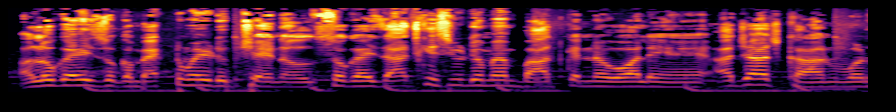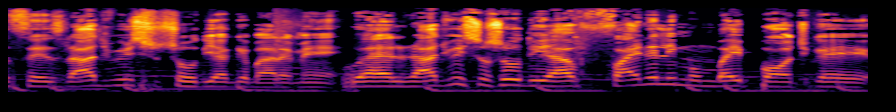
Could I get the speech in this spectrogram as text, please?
Hello guys welcome back to my YouTube channel so guys आज की इस वीडियो में हम बात करने वाले हैं अजाज खान वर्सेस राजवीर सिसोदिया के बारे में। Well well, Rajveer Sisodia finally Mumbai पहुँच गए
